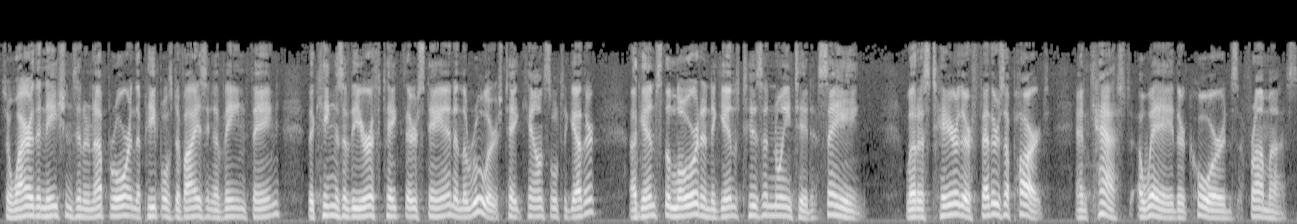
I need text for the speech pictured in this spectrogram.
So why are the nations in an uproar and the peoples devising a vain thing? The kings of the earth take their stand and the rulers take counsel together against the Lord and against his anointed, saying, Let us tear their feathers apart and cast away their cords from us.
